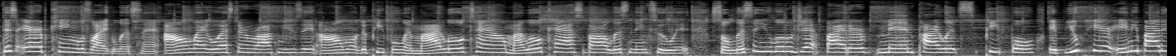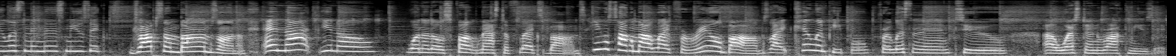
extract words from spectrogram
this Arab king was like, listen, I don't like Western rock music. I don't want the people in my little town, my little Casbah listening to it. So listen, you little jet fighter men, pilots, people. If you hear anybody listening to this music, drop some bombs on them. And not, you know, one of those Funkmaster Flex bombs. He was talking about like for real bombs, like killing people for listening to uh, Western rock music.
